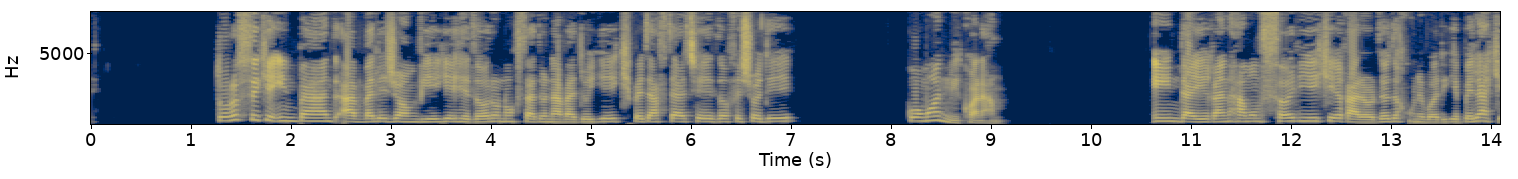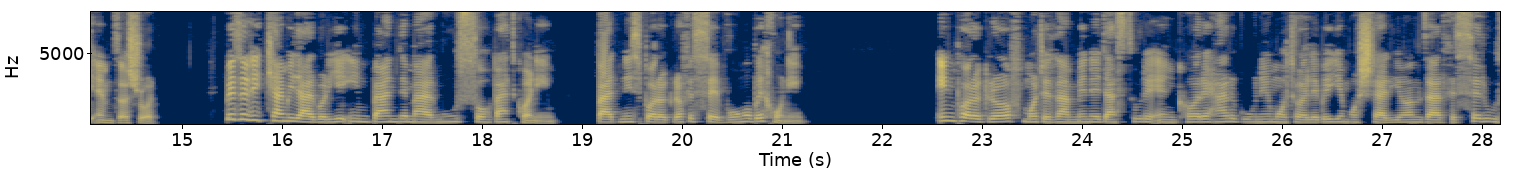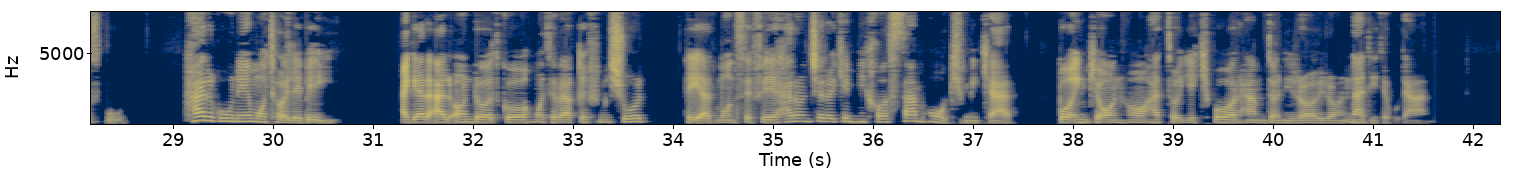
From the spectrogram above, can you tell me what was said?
درسته که این بند اول ژانویه 1991 به دفترچه اضافه شده؟ گمان می کنم. این دقیقا همون سالیه که قرارداد خانوادگی بلک امضا شد. بذارید کمی درباره این بند مرموز صحبت کنیم. بد نیست پاراگراف سوم رو بخونیم. این پاراگراف متضمن دستور انکار هر گونه مطالبه مشتریان ظرف سه روز بود. هر گونه مطالبه ای. اگر الان دادگاه متوقف می‌شد، هیئت منصفه هر آنچه را که می‌خواستم حکم می‌کرد با اینکه آنها حتی یک بار هم دانی رای را ندیده بودند.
